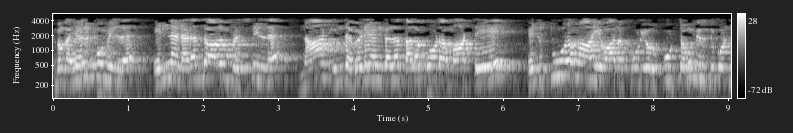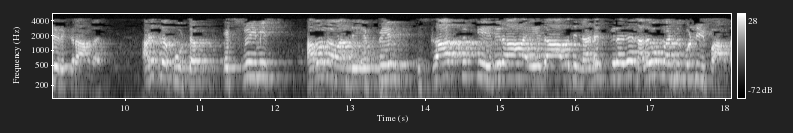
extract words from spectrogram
இவங்க ஹெல்ப்பும் இல்ல என்ன நடந்தாலும் பிரச்சனை இல்ல நான் இந்த விடயங்கள்ல தலை போட மாட்டேன் என்று தூரமாகி வாழக்கூடிய ஒரு கூட்டமும் இருந்து கொண்டு இருக்கிறாங்க அடுத்த கூட்டம் எக்ஸ்ட்ரீமிஸ்ட் அவங்க வந்து எப்பயும் இஸ்லாத்துக்கு எதிராக ஏதாவது நடக்கிறத நலவு கண்டு கொண்டு இருப்பாங்க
